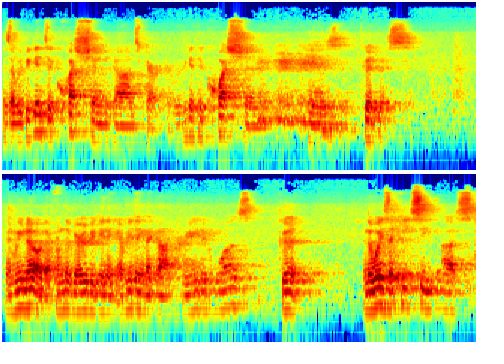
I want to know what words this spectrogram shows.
is that we begin to question God's character. We begin to question His goodness. And we know that from the very beginning, everything that God created was good. And the ways that He sees us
